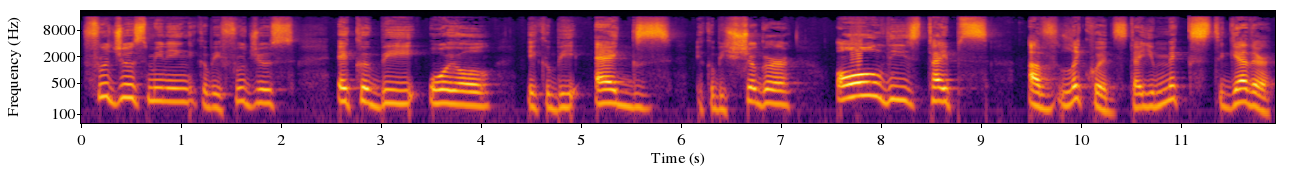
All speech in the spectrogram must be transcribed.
fruit juice meaning it could be fruit juice, it could be oil, it could be eggs, it could be sugar, all these types of liquids that you mix together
